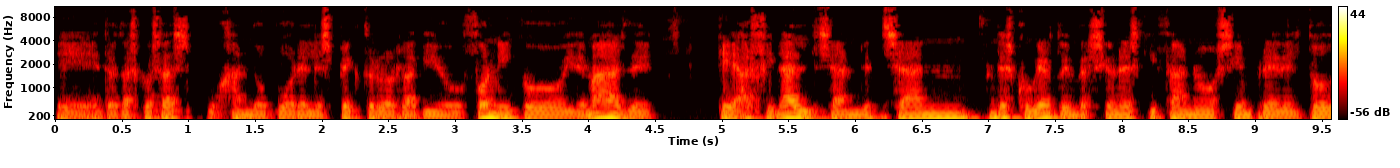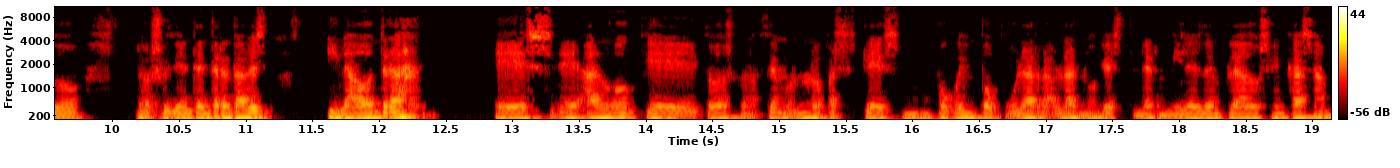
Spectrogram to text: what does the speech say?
entre otras cosas, pujando por el espectro radiofónico y demás, de que al final se han, se han descubierto inversiones quizá no siempre del todo lo suficientemente rentables. Y la otra es eh, algo que todos conocemos, ¿no? Lo que pasa es que es un poco impopular hablar, ¿no? Que es tener miles de empleados en casa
